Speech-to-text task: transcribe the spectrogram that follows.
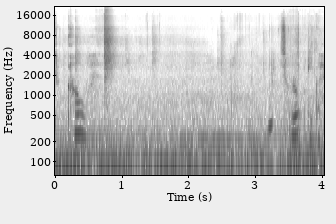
จะเข้าสรุปดีกว่า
